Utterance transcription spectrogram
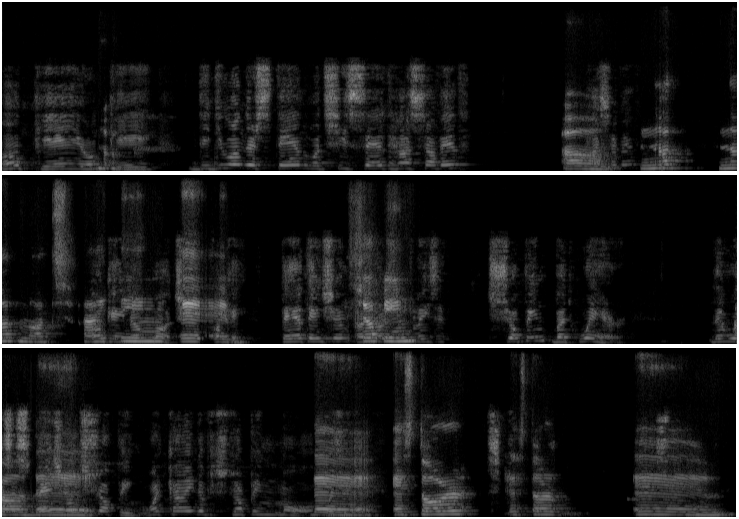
Okay, okay. Did you understand what she said, Hasabeth? Oh, Elizabeth? not not much. I Okay, think not much. eh, Okay, pay attention. I'm going to shopping. Shopping, but where? There was a Oh, special the- shopping. What kind of shopping mall was it? the store the store um,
